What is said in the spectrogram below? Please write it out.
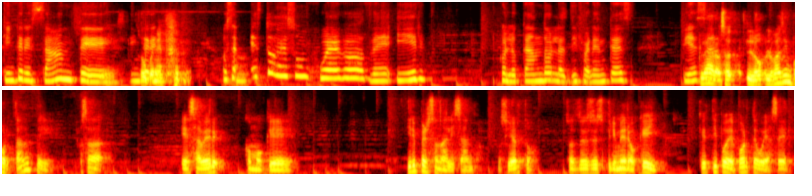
Qué interesante. O sea, esto es un juego de ir colocando las diferentes piezas. Claro, o sea, lo, más importante, o sea, es saber como que ir personalizando, ¿no es cierto? Entonces, primero, ok, ¿qué tipo de deporte voy a hacer?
